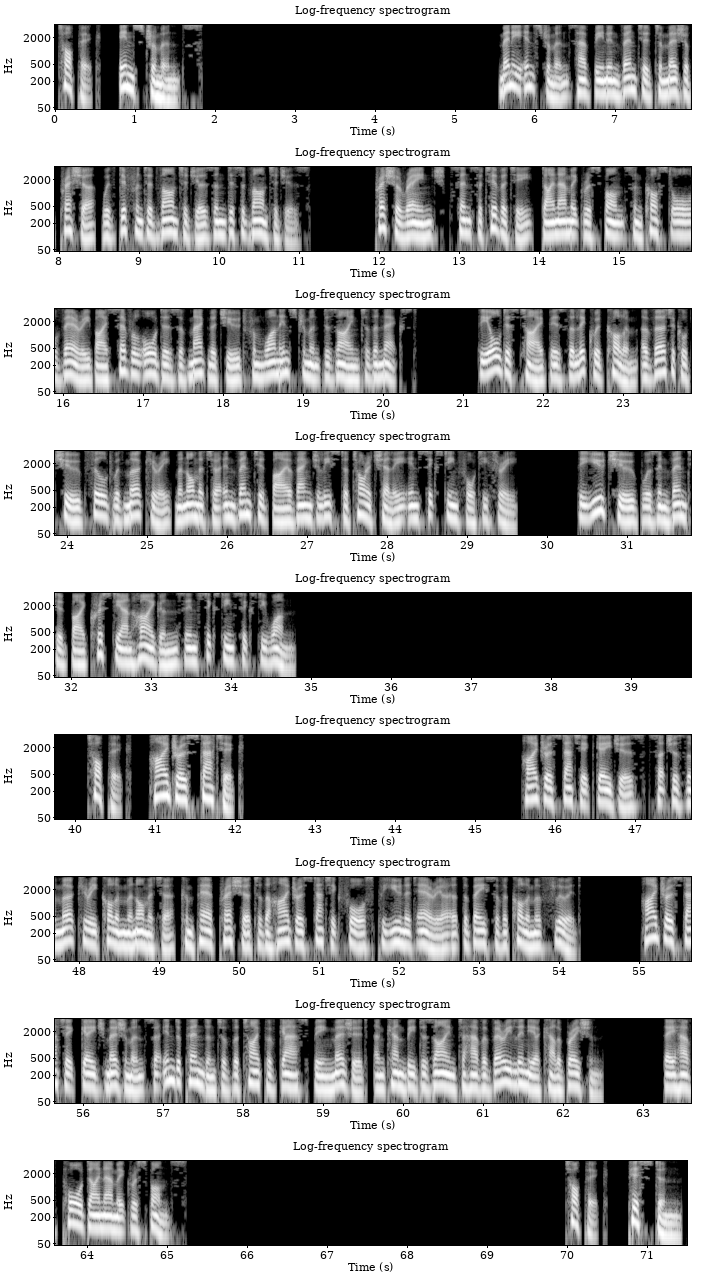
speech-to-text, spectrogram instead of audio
Topic: Instruments. Many instruments have been invented to measure pressure, with different advantages and disadvantages. Pressure range, sensitivity, dynamic response and cost all vary by several orders of magnitude from one instrument design to the next. The oldest type is the liquid column a vertical tube filled with mercury manometer invented by Evangelista Torricelli in 1643. The U-tube was invented by Christian Huygens in 1661. Topic: Hydrostatic Hydrostatic gauges such as the mercury column manometer compare pressure to the hydrostatic force per unit area at the base of a column of fluid. Hydrostatic gauge measurements are independent of the type of gas being measured, and can be designed to have a very linear calibration. They have poor dynamic response. Piston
